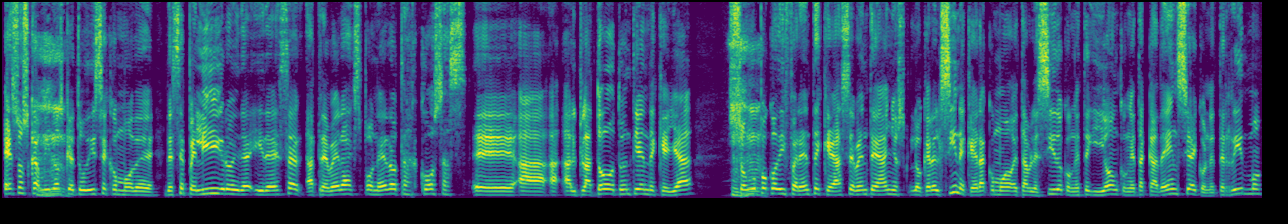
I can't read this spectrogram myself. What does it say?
esos caminos que tú dices como de, ese peligro y de, y de ese atrever a exponer otras cosas eh, al plató, tú entiendes que ya son un poco diferentes que hace 20 años lo que era el cine, que era como establecido con este guion, con esta cadencia y con este ritmo.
